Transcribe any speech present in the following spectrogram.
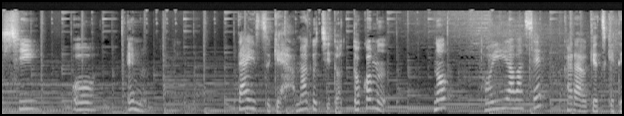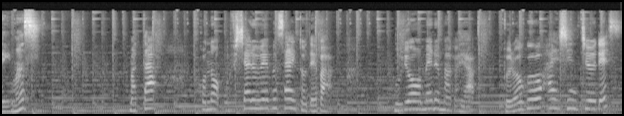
C o m. 大輔濱口 .com の問い合わせから受け付けています。またこのオフィシャルウェブサイトでは無料メルマガやブログを配信中です。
